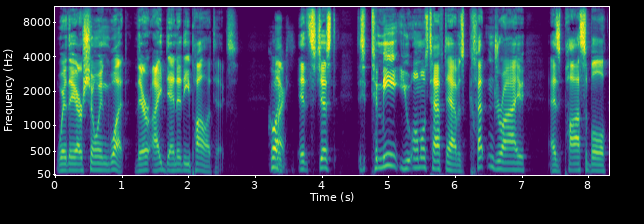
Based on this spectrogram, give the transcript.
where they are showing what? Their identity politics. Of course. Like, it's just to me, you almost have to have as cut and dry as possible,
